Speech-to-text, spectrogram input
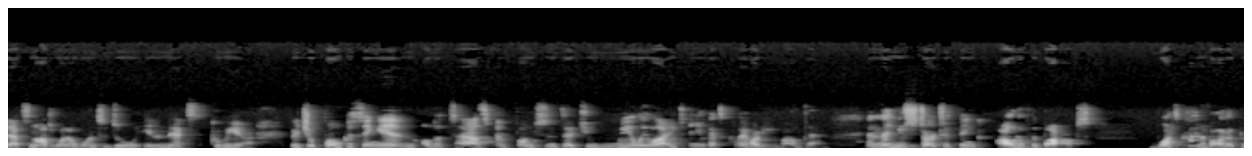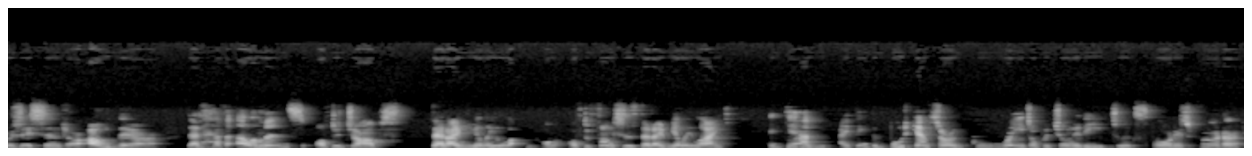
That's not what I want to do in the next career. But you're focusing in on the tasks and functions that you really like and you get clarity about them. And then you start to think out of the box what kind of other positions are out there that have elements of the jobs that I really like, of the functions that I really like. Again, I think the boot camps are a great opportunity to explore this further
